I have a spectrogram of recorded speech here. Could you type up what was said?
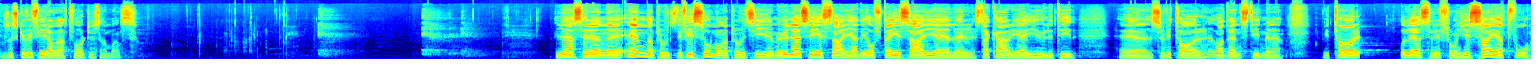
Och så ska vi fira nattvard tillsammans. läser en, eh, en av profetier, det finns så många profetier, men vi läser Jesaja. Det är ofta Jesaja eller Sakarja i juletid. Eh, så vi tar, adventstid menar jag. Vi tar och läser ifrån Jesaja 2,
